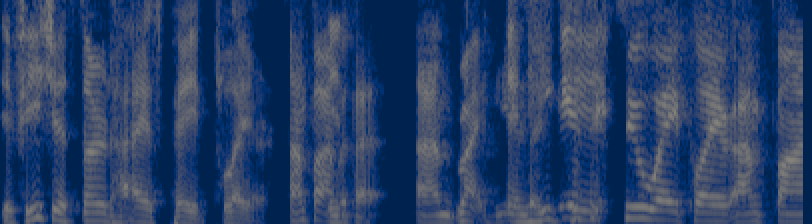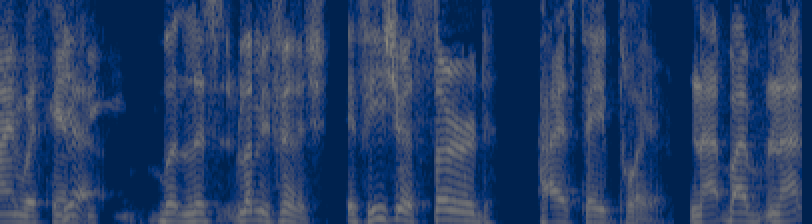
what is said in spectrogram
if he's your third highest paid player, I'm fine it, with that. I'm right, and a, he, he is a two way player. I'm fine with him. Yeah, being... but listen, let me finish. If he's your third highest paid player, not by not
